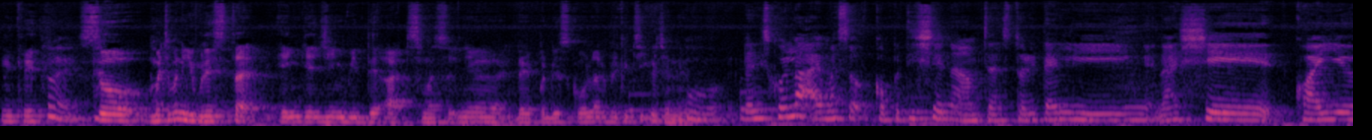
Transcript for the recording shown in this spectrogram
Okay. Right. So macam mana you boleh start engaging with the arts? Maksudnya daripada sekolah daripada kecil ke macam mana? Oh, dari sekolah I masuk competition lah macam storytelling, nasyid, choir,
